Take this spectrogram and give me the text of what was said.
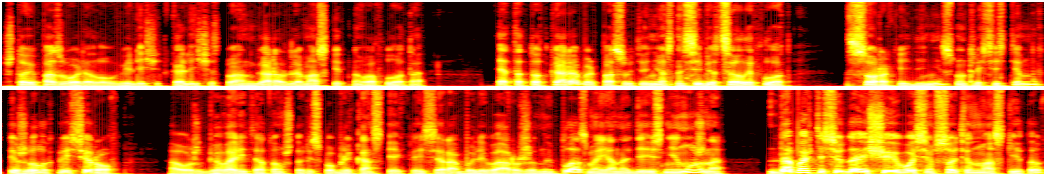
что и позволило увеличить количество ангаров для москитного флота. Это тот корабль, по сути, нес на себе целый флот — 40 единиц внутрисистемных тяжелых крейсеров. А уж говорить о том, что республиканские крейсера были вооружены плазмой, я надеюсь, не нужно. Добавьте сюда еще и восемь сотен москитов,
